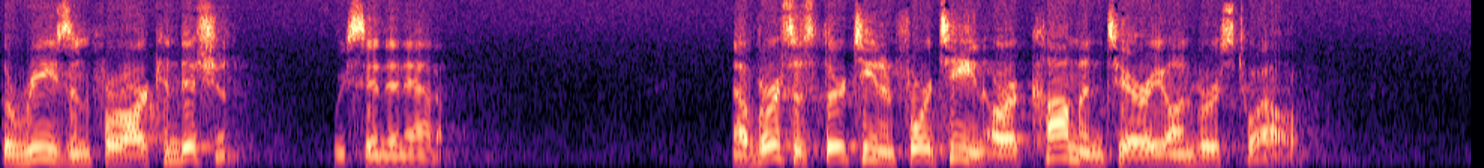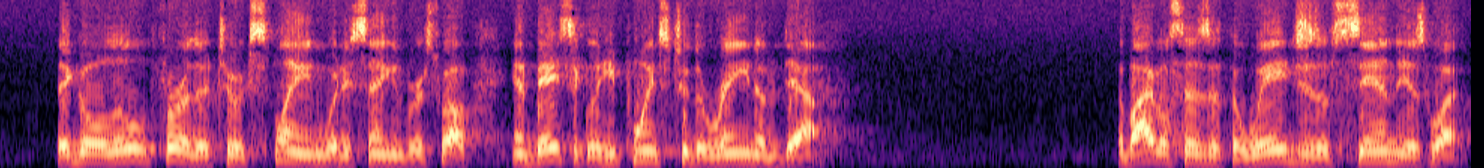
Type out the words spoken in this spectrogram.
the reason for our condition. We sinned in Adam. Now, verses 13 and 14 are a commentary on verse 12. They go a little further to explain what he's saying in verse 12. And basically, he points to the reign of death. The Bible says that the wages of sin is what?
